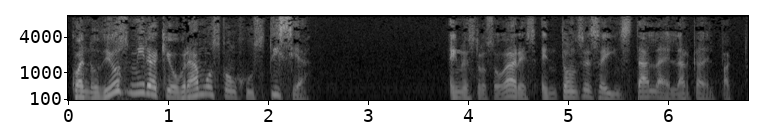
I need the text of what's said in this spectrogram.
Cuando Dios mira que obramos con justicia en nuestros hogares, entonces se instala el arca del pacto.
